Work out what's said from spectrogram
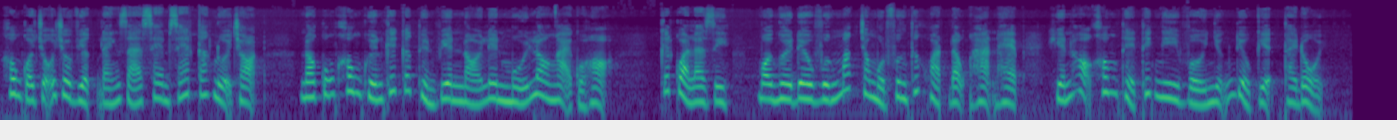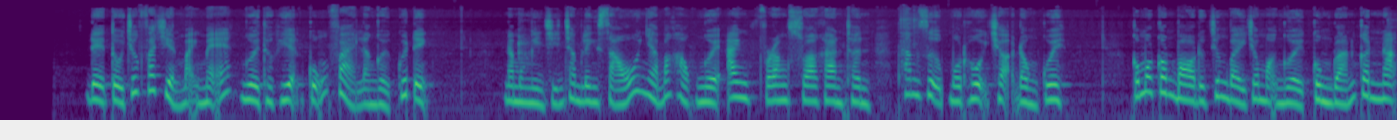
không có chỗ cho việc đánh giá xem xét các lựa chọn. Nó cũng không khuyến khích các thuyền viên nói lên mối lo ngại của họ. Kết quả là gì? mọi người đều vướng mắc trong một phương thức hoạt động hạn hẹp khiến họ không thể thích nghi với những điều kiện thay đổi. Để tổ chức phát triển mạnh mẽ, người thực hiện cũng phải là người quyết định. Năm 1906, nhà bác học người Anh François Galton tham dự một hội trợ đồng quê. Có một con bò được trưng bày cho mọi người cùng đoán cân nặng,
